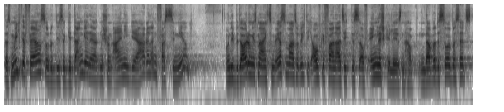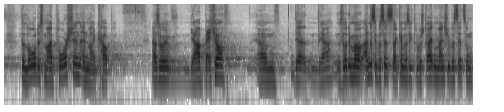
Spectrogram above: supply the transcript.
dass mich der Vers oder dieser Gedanke, der hat mich schon einige Jahre lang fasziniert. Und die Bedeutung ist mir eigentlich zum ersten Mal so richtig aufgefallen, als ich das auf Englisch gelesen habe. Und da wird es so übersetzt, The Lord is my portion and my cup. Also ja, Becher, ähm, der, ja, es wird immer anders übersetzt, da kann man sich drüber streiten. Manche Übersetzungen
